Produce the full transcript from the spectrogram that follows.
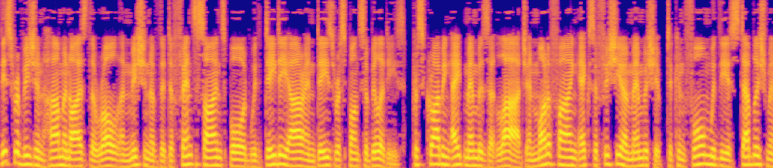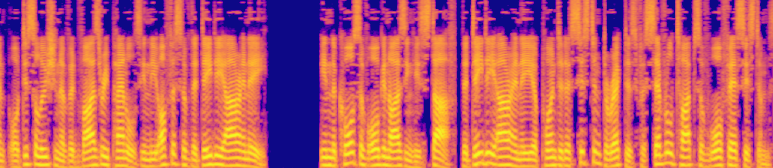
This revision harmonized the role and mission of the Defense Science Board with DDR&E's responsibilities, prescribing eight members at large and modifying ex officio membership to conform with the establishment or dissolution of advisory panels in the office of the DDR&E. In the course of organizing his staff, the DDR&E appointed assistant directors for several types of warfare systems.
